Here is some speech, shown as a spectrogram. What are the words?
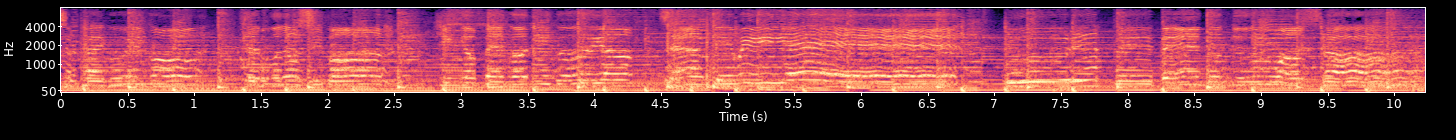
18910 대목원 50원 긴건 100원이고요 잠기 위에 무릎을 베고 누워서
